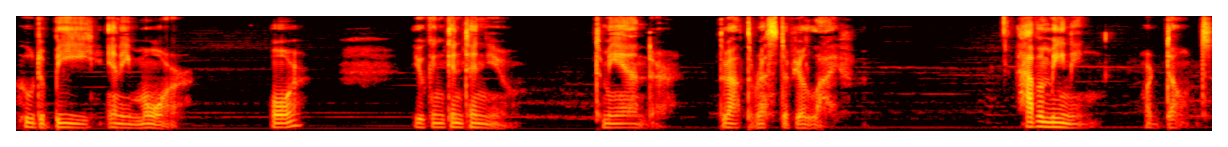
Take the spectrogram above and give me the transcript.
who to be anymore. Or you can continue to meander throughout the rest of your life. Have a meaning or don't.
